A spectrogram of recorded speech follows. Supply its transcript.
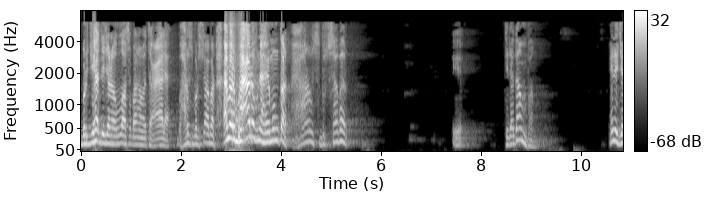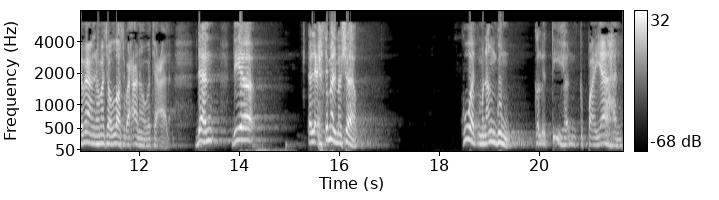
Berjihad di jalan Allah subhanahu wa ta'ala. Harus bersabar. Amar ma'aruf nahi munkar. Harus bersabar. Ya. Tidak gampang. Ini jamaah rahmat Allah subhanahu wa ta'ala. Dan dia al-ihtimal masyaq. Kuat menanggung keletihan, kepayahan.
